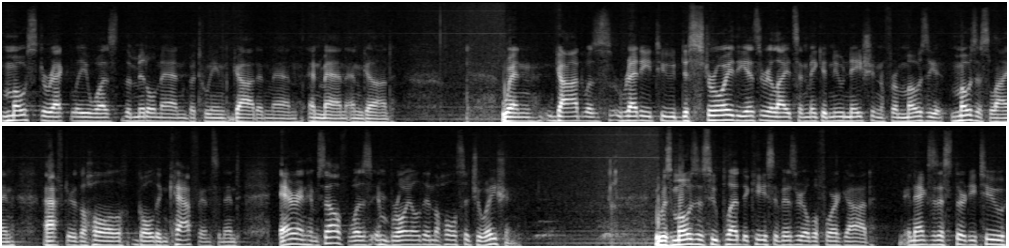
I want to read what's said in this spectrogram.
most directly was the middleman between God and man, and man and God. When God was ready to destroy the Israelites and make a new nation from Moses, line after the whole golden calf incident, Aaron himself was embroiled in the whole situation. It was Moses who pled the case of Israel before God. In Exodus 32,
